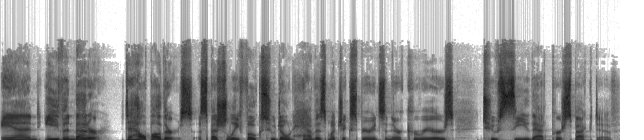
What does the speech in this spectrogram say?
And even better, to help others, especially folks who don't have as much experience in their careers, to see that perspective.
